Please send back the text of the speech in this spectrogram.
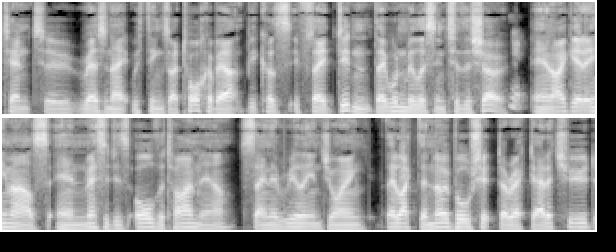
tend to resonate with things I talk about because if they didn't, they wouldn't be listening to the show. Yeah. And I get emails and messages all the time now saying they're really enjoying they like the no bullshit direct attitude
